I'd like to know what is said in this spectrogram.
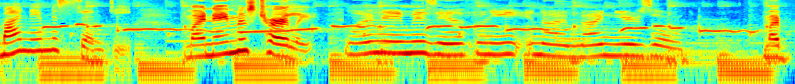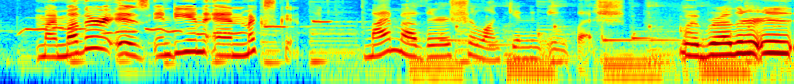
My name is Cindy. My name is Charlie. My name is Anthony, years old. My my mother is Indian and Mexican. My mother is Sri Lankan and English. My brother is.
